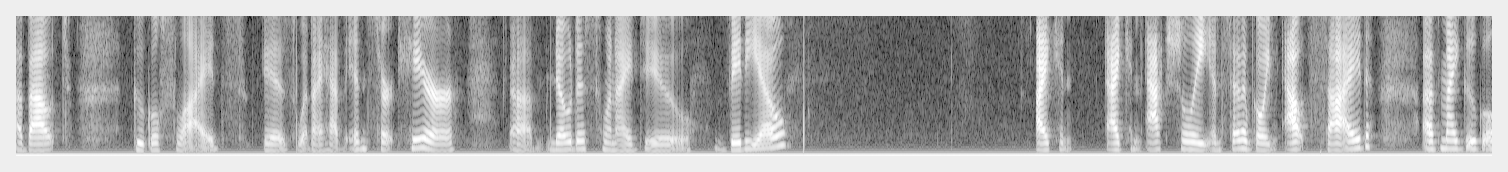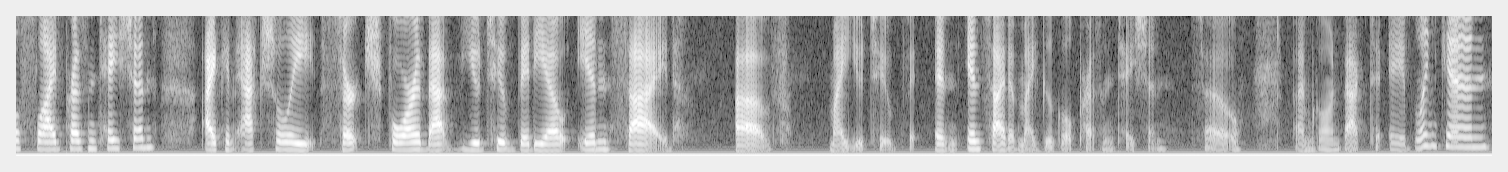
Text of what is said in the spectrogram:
about Google Slides is when I have insert here, um, notice when I do video, I can I can actually instead of going outside of my Google slide presentation, I can actually search for that YouTube video inside of my YouTube and inside of my Google presentation. So if I'm going back to Abe Lincoln,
